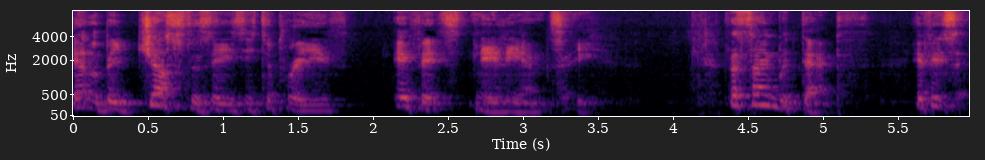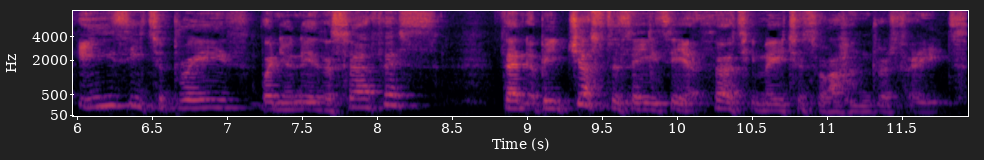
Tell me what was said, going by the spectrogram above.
it'll be just as easy to breathe if it's nearly empty. The same with depth. If it's easy to breathe when you're near the surface, then it'll be just as easy at 30 metres or 100 feet.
